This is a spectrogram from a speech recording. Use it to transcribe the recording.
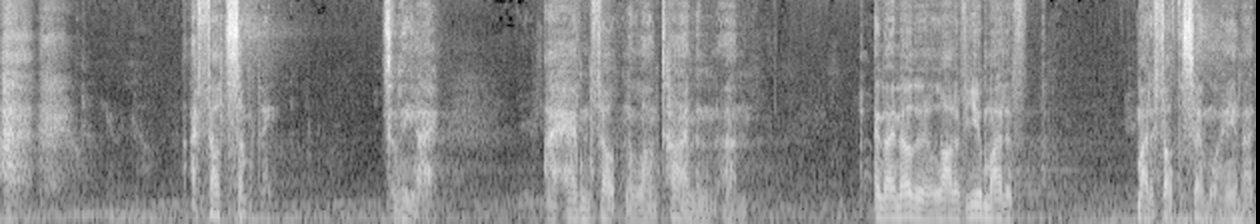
I felt something. Something I, I hadn't felt in a long time, and um, and I know that a lot of you might have, might have felt the same way, and I,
